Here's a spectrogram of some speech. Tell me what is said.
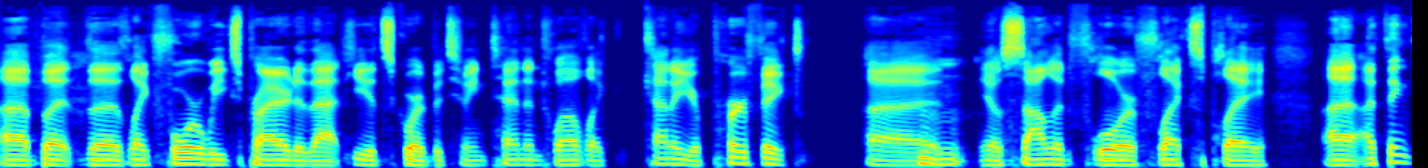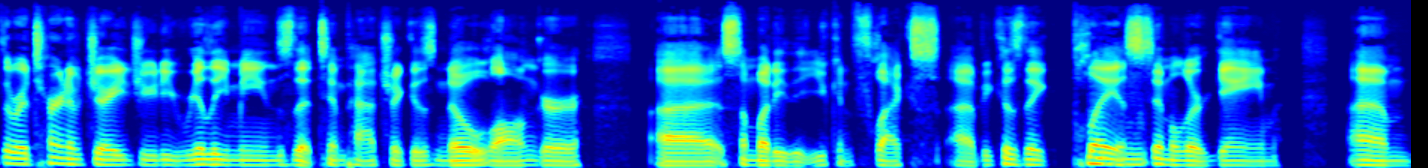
Uh, but the like four weeks prior to that, he had scored between ten and twelve, like kind of your perfect, uh, Mhm. you know, solid floor flex play. Uh, I think the return of Jerry Jeudy really means that Tim Patrick is no longer uh, somebody that you can flex uh, because they play a Mhm. similar game. Um,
